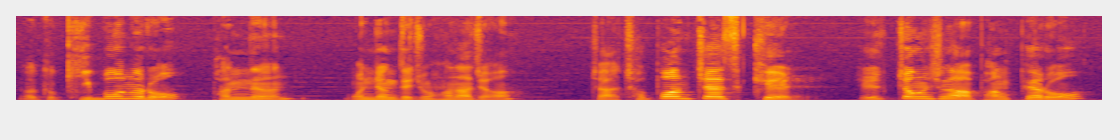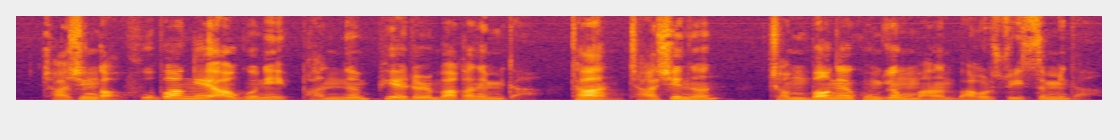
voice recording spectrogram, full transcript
이것도 기본으로 받는 원정대 중 하나죠. 자, 첫 번째 스킬, 일정 시간 방패로 자신과 후방의 아군이 받는 피해를 막아냅니다. 단 자신은 전방의 공격만 막을 수 있습니다.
